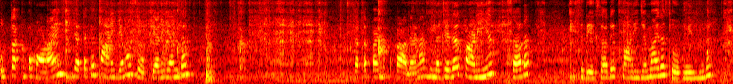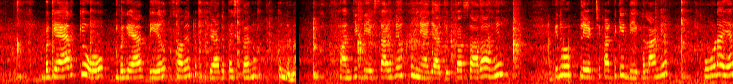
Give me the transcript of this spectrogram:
ਉਦ ਤੱਕ ਪਕਾਉਣਾ ਹੈ ਜਦ ਤੱਕ ਪਾਣੀ ਜਮਾ ਸੋਕਿਆ ਨਹੀਂ ਜਾਂਦਾ। ਤਦ ਆਪਾਂ ਇਹਨੂੰ ਪਕਾ ਲੈਣਾ, ਜਿੰਨਾ ਚਿਰ ਪਾਣੀ ਆ ਸਾਰਾ। ਤੁਸੀਂ ਦੇਖ ਸਕਦੇ ਹੋ ਪਾਣੀ ਜਮਾ ਇਹਦਾ ਸੋਕ ਨਹੀਂ ਹੁੰਦਾ। ਬਗੈਰ ਘਿਓ, ਬਗੈਰ ਤੇਲ, ਸਾਰਿਆਂ ਤੋਂ ਬਗੈਰ ਆਪਾਂ ਇਸ ਤਰ੍ਹਾਂ ਇਹਨੂੰ ਭੁੰਨਣਾ। ਹਾਂਜੀ, ਦੇਖ ਸਕਦੇ ਹੋ, ਭੁੰਨਿਆ ਜਾ ਚੁੱਕਾ ਸਾਰਾ ਇਹ। ਇਹਨੂੰ ਪਲੇਟ 'ਚ ਕੱਢ ਕੇ ਦੇਖ ਲਾਂਗੇ। ਥੋੜਾ ਜਿਹਾ।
